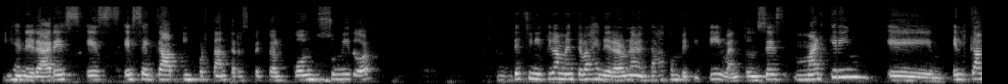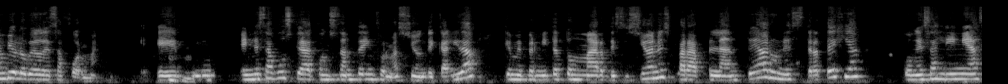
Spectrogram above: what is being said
y generar es, ese gap importante respecto al consumidor, definitivamente va a generar una ventaja competitiva. Entonces, marketing, eh, el cambio lo veo de esa forma. Eh, en esa búsqueda constante de información de calidad que me permita tomar decisiones para plantear una estrategia con esas líneas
